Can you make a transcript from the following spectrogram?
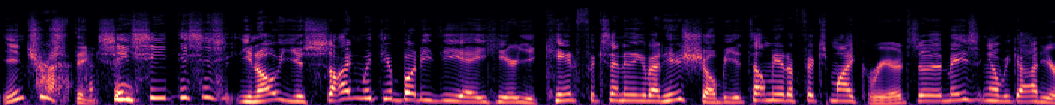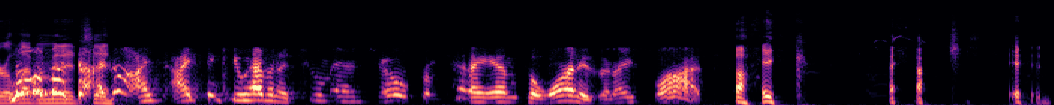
Interesting. See, see, this is you know you sign with your buddy Da here. You can't fix anything about his show, but you tell me how to fix my career. It's amazing how we got here 11 no, minutes I, in. I, I think you having a two man show from 10 a.m. to one is a nice slot. I, I'm just kidding.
